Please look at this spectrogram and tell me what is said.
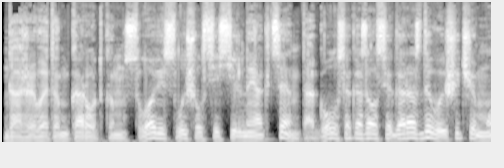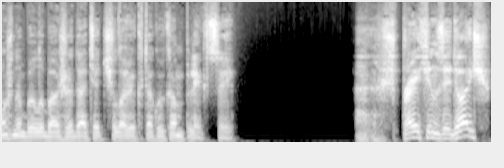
Даже в этом коротком слове слышался сильный акцент, а голос оказался гораздо выше, чем можно было бы ожидать от человека такой комплекции. «Sprechen Sie Deutsch?»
